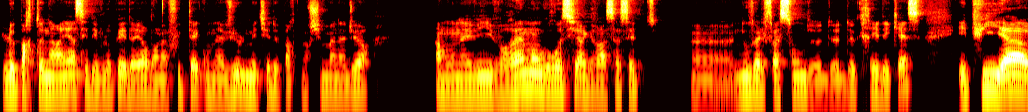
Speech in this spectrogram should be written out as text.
le partenariat s'est développé. D'ailleurs, dans la food tech, on a vu le métier de partnership manager, à mon avis, vraiment grossir grâce à cette euh, nouvelle façon de, créer des caisses. Et puis, il y a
